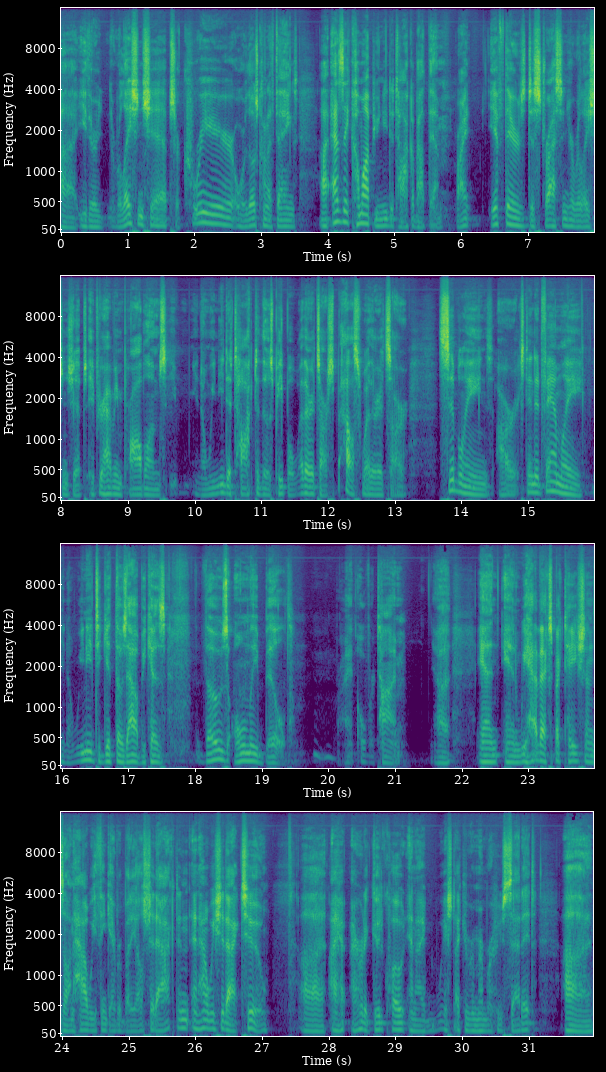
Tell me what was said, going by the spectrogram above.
uh, either relationships or career or those kind of things, uh, as they come up, you need to talk about them, right? If there's distress in your relationships, if you're having problems, you, you know, we need to talk to those people, whether it's our spouse, whether it's our siblings, our extended family, you know, we need to get those out because those only build, mm-hmm. right, over time. And, and we have expectations on how we think everybody else should act and, and how we should act too. Uh, I, I, heard a good quote, and I wished I could remember who said it. Uh,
